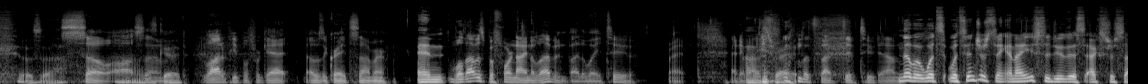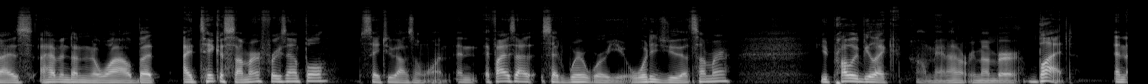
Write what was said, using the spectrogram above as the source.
it was uh, So awesome. was good. A lot of people forget that was a great summer. and Well, that was before 9-11, by the way, too. Right. Anyway, Oh, that's right. let's not dip too down. No, but what's what's interesting, and I used to do this exercise. I haven't done it in a while, but I take a summer, for example, say 2001, and if I said, "Where were you? What did you do that summer?" You'd probably be like, "Oh man, I don't remember." But and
